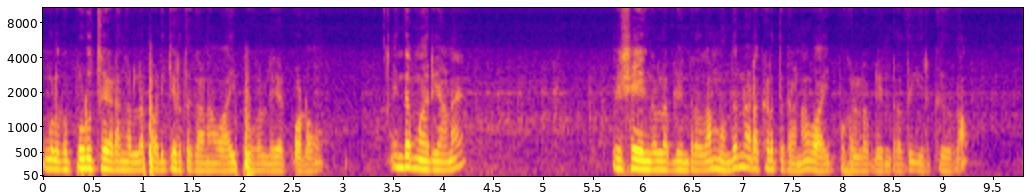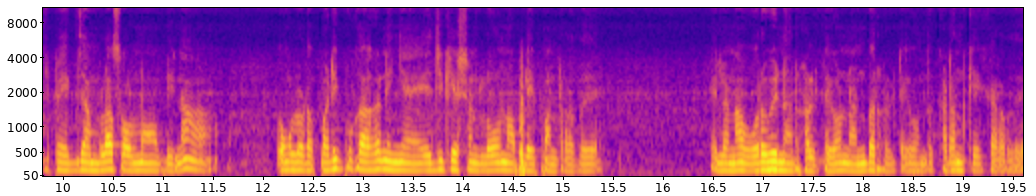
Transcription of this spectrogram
உங்களுக்கு பிடிச்ச இடங்களில் படிக்கிறதுக்கான வாய்ப்புகள் ஏற்படும். இந்த மாதிரியான விஷயங்கள் அப்படின்றதெல்லாம் வந்து நடக்கிறதுக்கான வாய்ப்புகள் அப்படின்றது இருக்குது தான் இப்போ எக்ஸாம்பிளாக சொல்லணும் அப்படின்னா உங்களோட படிப்புக்காக நீங்கள் எஜுகேஷன் லோன் அப்ளை பண்ணுறது இல்லைன்னா உறவினர்கள்ட்டையோ நண்பர்கள்ட்டையோ வந்து கடன் கேட்குறது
